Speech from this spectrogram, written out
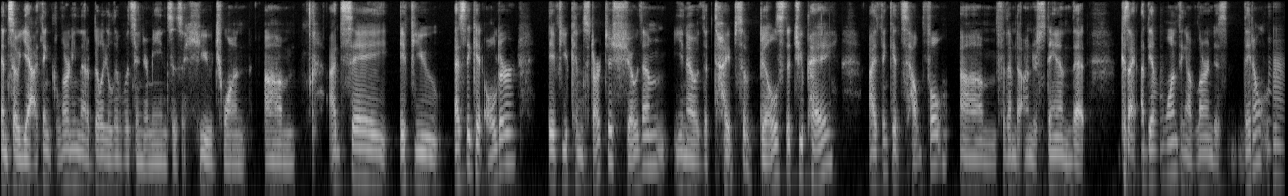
and so yeah, I think learning that ability to live within your means is a huge one. Um, I'd say if you as they get older, if you can start to show them, you know, the types of bills that you pay, I think it's helpful um, for them to understand that. Because the one thing I've learned is they don't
